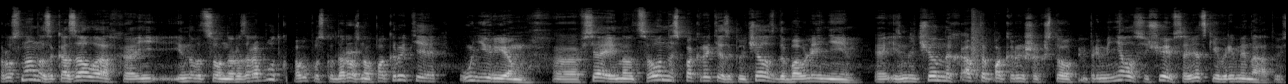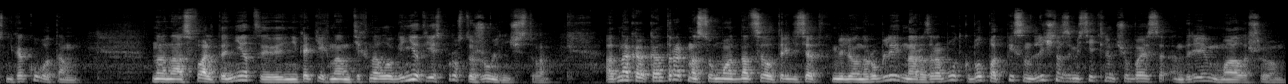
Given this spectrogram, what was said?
Руснана заказала э, инновационную разработку по выпуску дорожного покрытия Унирем. Э, вся инновационность покрытия заключалась в добавлении измельченных автопокрышек, что применялось еще и в советские времена. То есть никакого там наноасфальта нет, никаких нанотехнологий нет, есть просто жульничество. Однако контракт на сумму 1,3 миллиона рублей на разработку был подписан лично заместителем Чубайса Андреем Малышевым.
